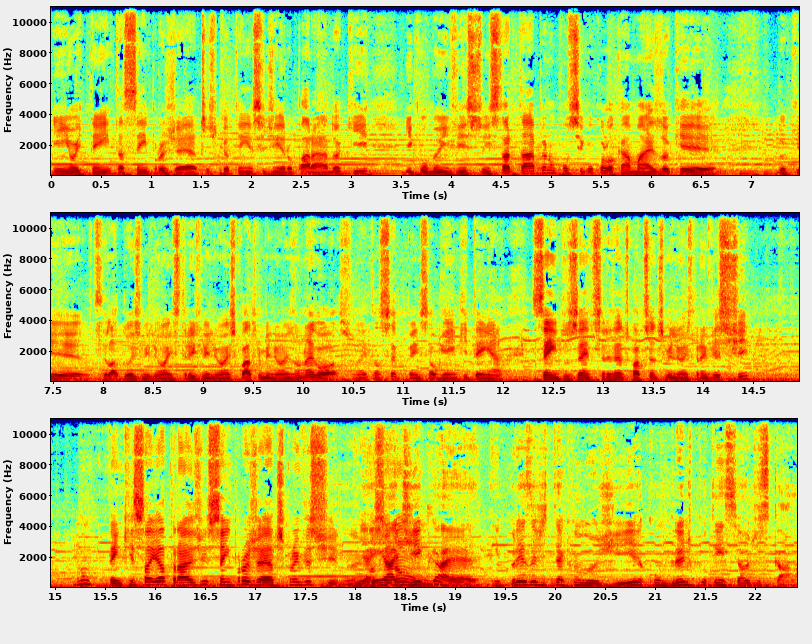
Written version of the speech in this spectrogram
em 80, 100 projetos, porque eu tenho esse dinheiro parado aqui e como eu invisto em startup, eu não consigo colocar mais do que do que, sei lá, 2 milhões, 3 milhões, 4 milhões no negócio. Né? Então você pensa alguém que tenha 100, 200, 300, 400 milhões para investir, não tem que sair atrás de 100 projetos para investir. Né? E aí Você a não... dica é empresa de tecnologia com grande potencial de escala.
